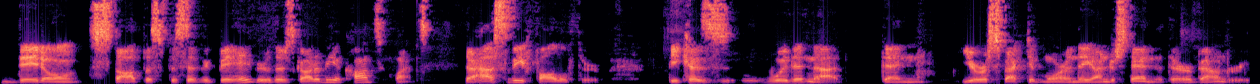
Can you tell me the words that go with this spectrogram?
they don't stop a specific behavior, there's got to be a consequence. There has to be follow through because within that, then you're respected more and they understand that there are boundaries.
